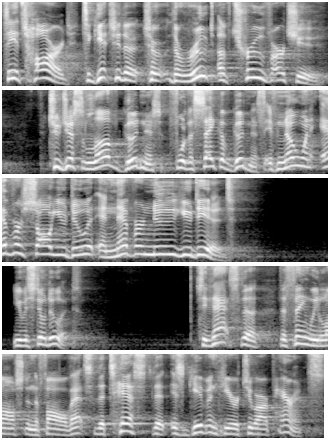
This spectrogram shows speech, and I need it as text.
See, it's hard to get to the, to the root of true virtue, to just love goodness for the sake of goodness. If no one ever saw you do it and never knew you did, you would still do it. See, that's the, the thing we lost in the fall. That's the test that is given here to our parents.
